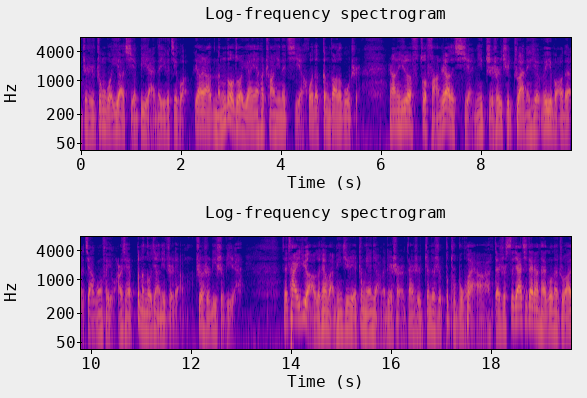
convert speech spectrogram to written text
这是中国医药企业必然的一个结果。要让能够做原研和创新的企业获得更高的估值。让那些做做仿制药的企业，你只是去赚那些微薄的加工费用，而且不能够降低质量，这是历史必然。再插一句啊，昨天晚评其实也重点讲了这事儿，但是真的是不吐不快啊。但是四加七带量采购呢，主要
